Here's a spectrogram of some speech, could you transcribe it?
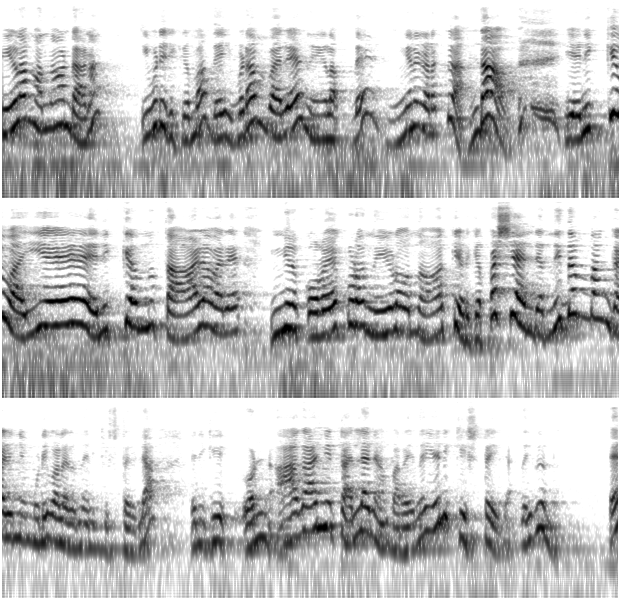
നീളം വന്നതുകൊണ്ടാണ് ഇവിടെ ഇരിക്കുമ്പോൾ ദേ ഇവിടം വരെ നീളം. ദേ ഇങ്ങനെ കിടക്കുക. ഉണ്ടാവും. എനിക്ക് വയ്യേ എനിക്കൊന്ന് താഴെ വരെ ഇങ്ങനെ കുറെ കൂടെ നീളം ഒന്ന് ആക്കിയെടുക്കുക പക്ഷെ എന്റെ നിതംബം കഴിഞ്ഞ് മുടി വളരുന്ന എനിക്കിഷ്ടമില്ല. എനിക്ക് ആകാഞ്ഞിട്ടല്ല ഞാൻ പറയുന്നത്. എനിക്കിഷ്ടമില്ല. ഇതുണ്ട് ഏ?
